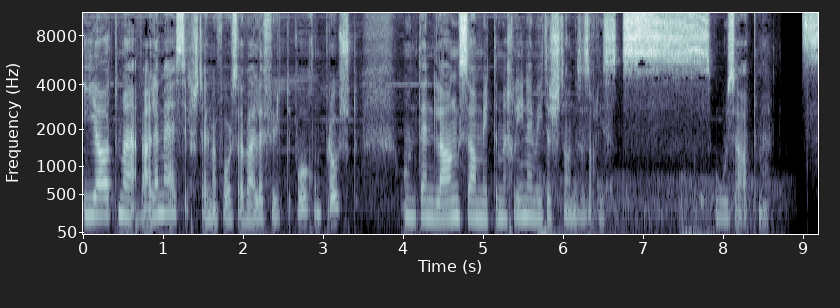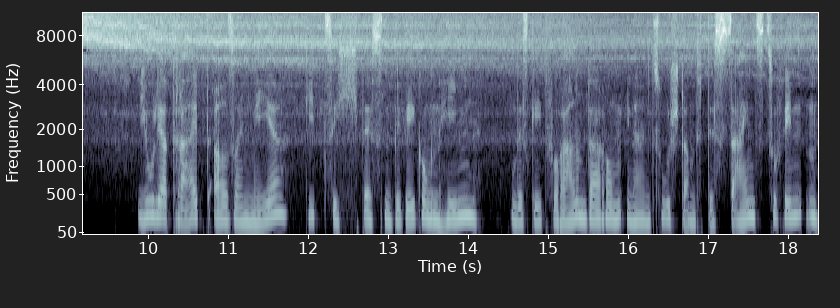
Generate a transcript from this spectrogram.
einatmen, wellenmäßig. Stell mir vor, so eine Welle füllt den Bauch und die Brust. Und dann langsam mit einem kleinen Widerstand, also so ein bisschen ausatmen. Julia treibt also im Meer, gibt sich dessen Bewegungen hin und es geht vor allem darum, in einen Zustand des Seins zu finden,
